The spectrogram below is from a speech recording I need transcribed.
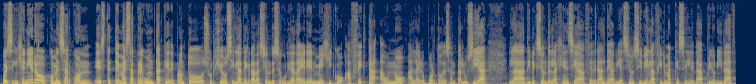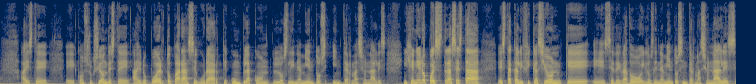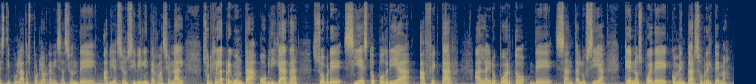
Pues, ingeniero, comenzar con este tema, esa pregunta que de pronto surgió, si la degradación de seguridad aérea en México afecta o no al aeropuerto de Santa Lucía. La dirección de la Agencia Federal de Aviación Civil afirma que se le da prioridad a esta eh, construcción de este aeropuerto para asegurar que cumpla con los lineamientos internacionales. Ingeniero, pues tras esta, esta calificación que eh, se degradó y los lineamientos internacionales estipulados por la Organización de Aviación Civil Internacional, surge la pregunta obligada sobre si esto podría afectar al aeropuerto de Santa Lucía. ¿Qué nos puede comentar sobre el tema?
